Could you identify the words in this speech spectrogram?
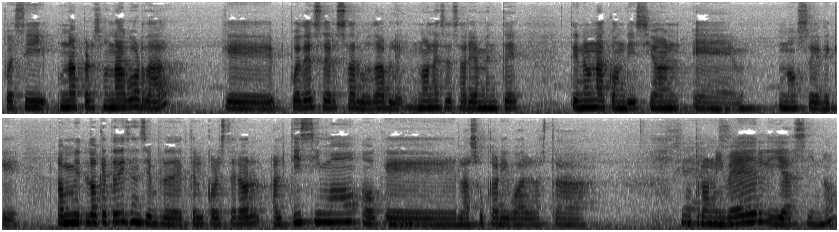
pues sí, una persona gorda que puede ser saludable, no necesariamente tiene una condición, eh, no sé, de que lo, que te dicen siempre de que el colesterol altísimo o que el azúcar igual hasta otro nivel y así, ¿no?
